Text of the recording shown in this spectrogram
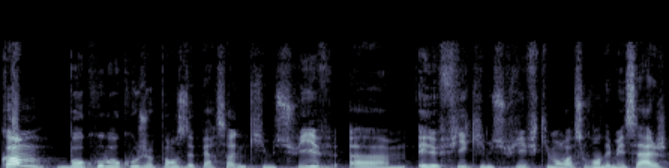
Comme beaucoup, beaucoup, je pense, de personnes qui me suivent euh, et de filles qui me suivent, qui m'envoient souvent des messages,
